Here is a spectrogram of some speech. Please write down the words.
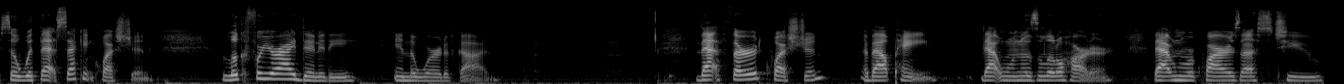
So, with that second question, look for your identity in the Word of God. That third question about pain, that one was a little harder. That one requires us to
